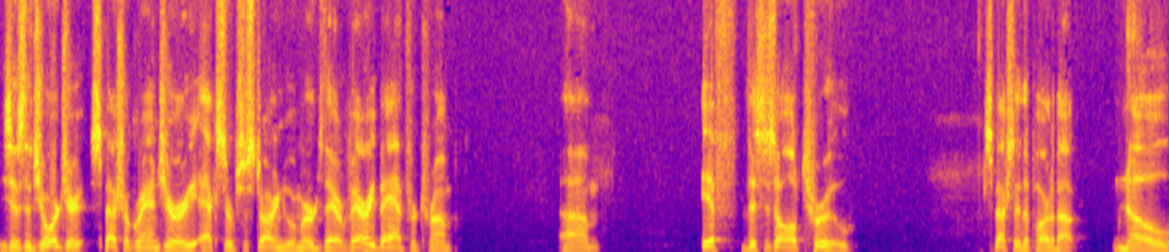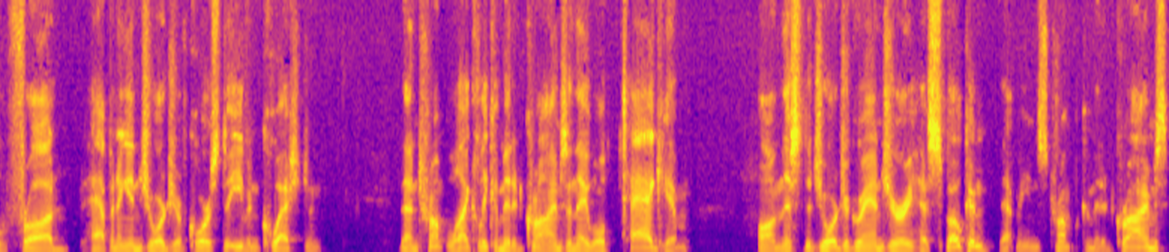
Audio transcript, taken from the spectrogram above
He says the Georgia special grand jury excerpts are starting to emerge. They are very bad for Trump. Um, if this is all true, especially the part about no fraud happening in Georgia, of course, to even question, then Trump likely committed crimes and they will tag him on this. The Georgia grand jury has spoken. That means Trump committed crimes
